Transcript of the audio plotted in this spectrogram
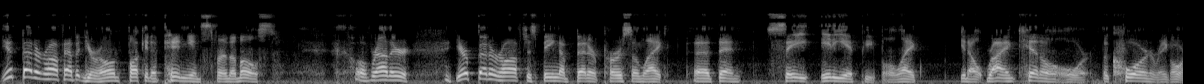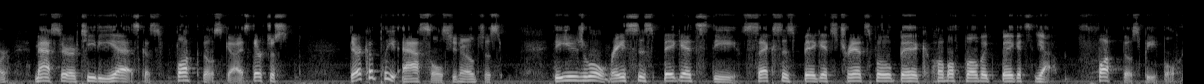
You're better off having your own fucking opinions for the most. Or rather, you're better off just being a better person, like uh, than say idiot people like you know Ryan Kittle or the Quartering or Master of TDS. Because fuck those guys, they're just they're complete assholes. You know, just the usual racist bigots, the sexist bigots, transphobic, homophobic bigots. Yeah, fuck those people.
